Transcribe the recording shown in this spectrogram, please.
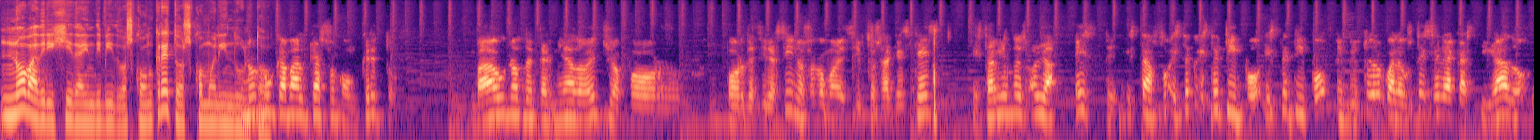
no va dirigida a individuos concretos como el indulto. No, nunca va al caso concreto, va a unos determinados hechos por, por decir así, no sé cómo decirte. O sea, que es que está viendo, oiga, este, esta, este, este tipo, este tipo, en virtud del cual a usted se le ha castigado,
